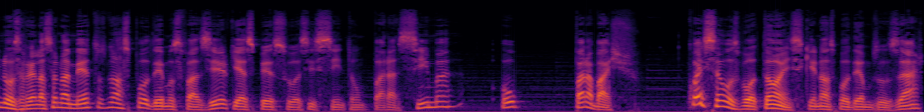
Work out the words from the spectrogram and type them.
Nos relacionamentos, nós podemos fazer que as pessoas se sintam para cima ou para baixo. Quais são os botões que nós podemos usar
